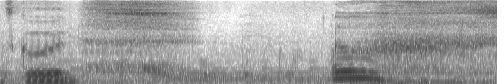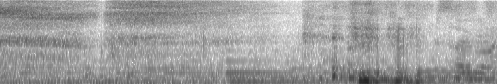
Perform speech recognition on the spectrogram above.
That's good. so much.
